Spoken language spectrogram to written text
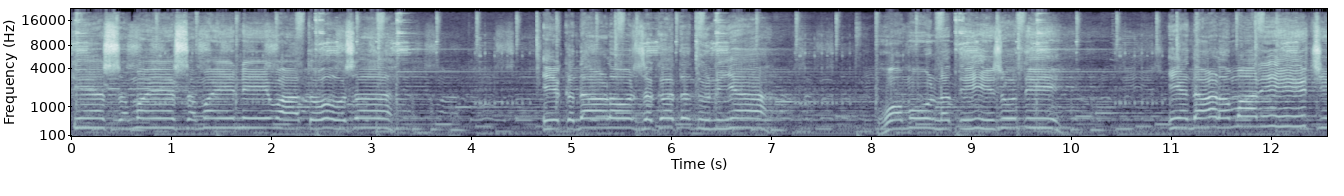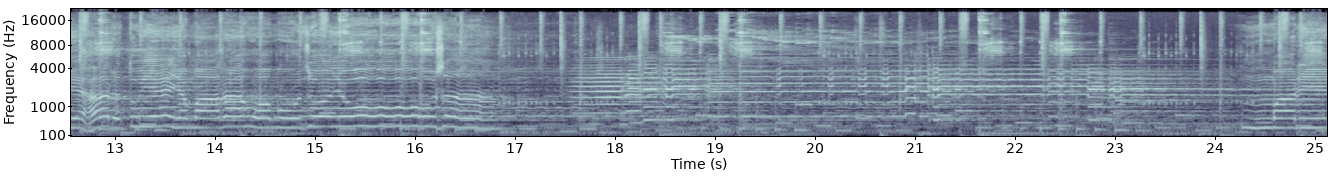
કે સમય સમયની વાતો છે એક દાડો જગત દુનિયા હોમું નથી જોતી. એ દાળ મારી ચેહર તું એ મારા હોમું જોયું છે. મારી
